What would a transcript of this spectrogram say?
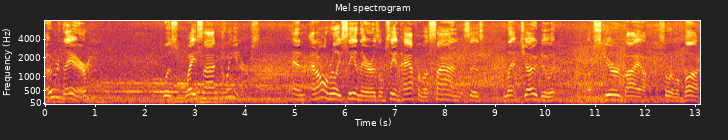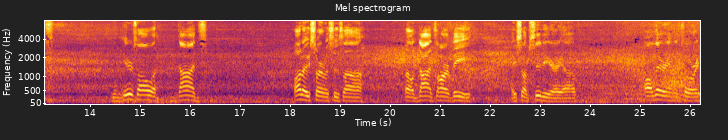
Over there was Wayside Cleaners. And, and all I'm really seeing there is I'm seeing half of a sign that says, let Joe do it, obscured by a sort of a bus. And here's all Dodd's auto services, uh, well, Dodd's RV, a subsidiary of all their inventory.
